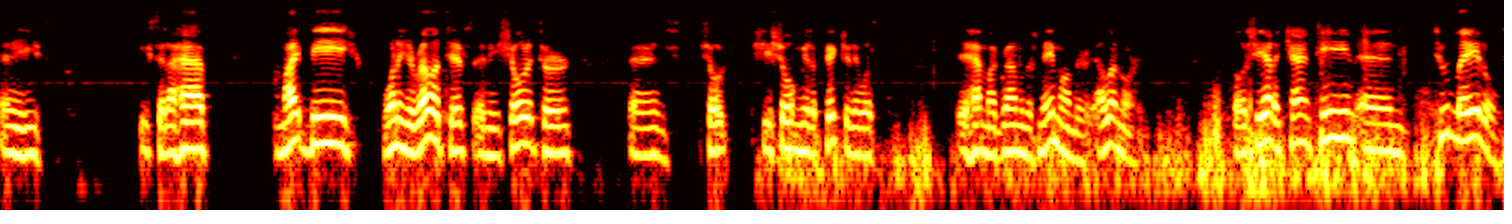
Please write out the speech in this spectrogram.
and he's he said I have might be one of your relatives, and he showed it to her, and showed she showed me the picture, and it was it had my grandmother's name on there, Eleanor. So she had a canteen and two ladles.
